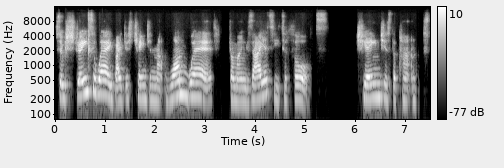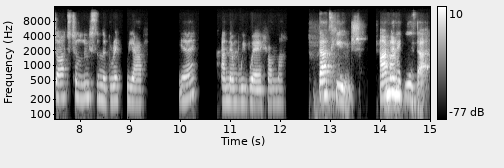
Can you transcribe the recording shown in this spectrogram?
So straight away, by just changing that one word from anxiety to thoughts, changes the pattern, starts to loosen the grip we have. Yeah. And then we work on that. That's huge. I'm going to use that.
